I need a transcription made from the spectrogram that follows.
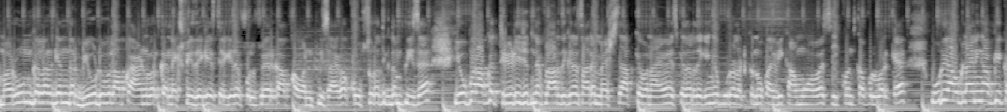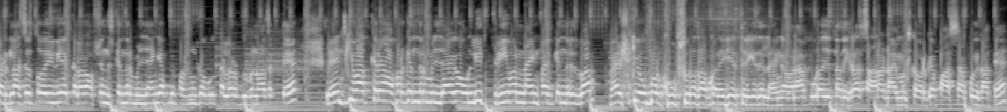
maroon colour के अंदर ब्यूटीफुल आपका हैंडवर्क का नेक्स्ट पीस देखिए इस तरीके से फुल फ्लेयर का आपका वन पीस आएगा। खूबसूरत एकदम पीस है। ये ऊपर आपके थ्री जितने फ्लावर दिख रहे हैं, सारे मैश से आपके बनाए हुए इसके अंदर देखेंगे, पूरा लटकनों का भी काम हुआ हुआ है सीक्वेंस का फुल वर्क है। पूरी आउटलाइनिंग आपकी कट ग्लासेस तो हुई है कलर ऑप्शन इसके अंदर मिल जाएँगे। अपनी पसंद का कोई कलर भी बनवा सकते हैं। रेंज की बात करें ऑफ़र के अंदर मिल जाएगा only three one nine five के अंदर इस बार। मैश के ऊपर खूबसूरत आपका देखिए, इस तरीके से लहंगा बनाया पूरा जितना दिख रहा है, सारा डायमंड्स का वर्क है पास से आपको दिखाते हैं।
